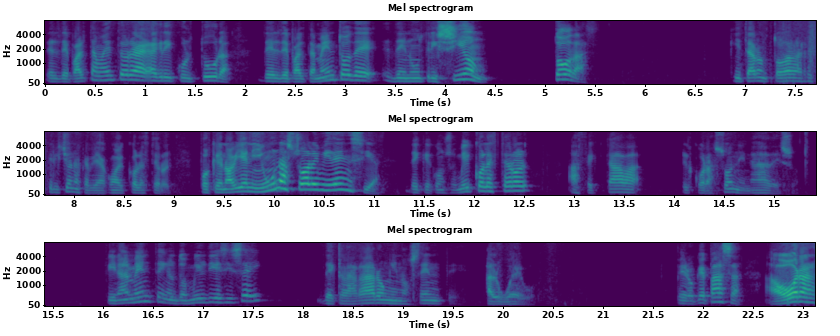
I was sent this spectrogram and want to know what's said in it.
del Departamento de Agricultura, del Departamento de, Nutrición, todas quitaron todas las restricciones que había con el colesterol, porque no había ni una sola evidencia de que consumir colesterol afectaba el corazón ni nada de eso. Finalmente, en el 2016, declararon inocente al huevo. Pero ¿qué pasa? Ahora,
